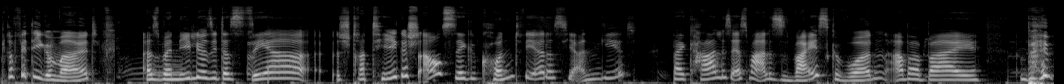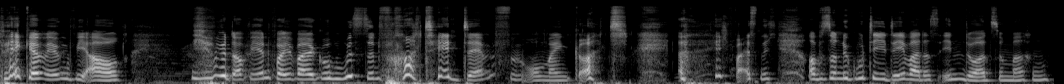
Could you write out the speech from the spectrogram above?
Graffiti gemalt? Also bei Nelio sieht das sehr strategisch aus, sehr gekonnt, wie er das hier angeht. Bei Karl ist erstmal alles weiß geworden, aber bei, bei Beckham irgendwie auch. Hier wird auf jeden Fall überall gehustet vor den Dämpfen. Oh mein Gott. Ich weiß nicht, ob es so eine gute Idee war, das Indoor zu machen.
